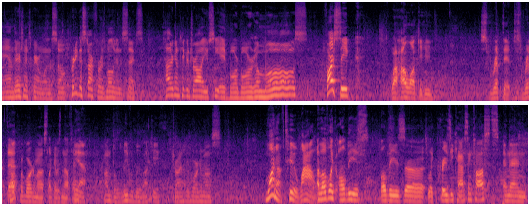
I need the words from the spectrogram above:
And there's an experiment one. So pretty good start for his mulligan to six. Tyler going to take a draw. You see a Borborygmos. Farseek. wow, how lucky he just ripped it, just ripped that for Borgamos like it was nothing. Yeah, unbelievably lucky drawing Borborygmos. One of two. Wow. I love like all these all these uh, like crazy casting costs, and then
